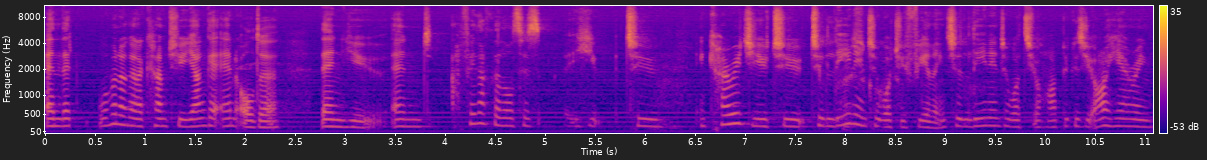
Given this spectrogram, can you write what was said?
and that women are going to come to you younger and older than you. And I feel like the Lord says he, to encourage you to to lean Praise into God. what you're feeling, to lean into what's your heart, because you are hearing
